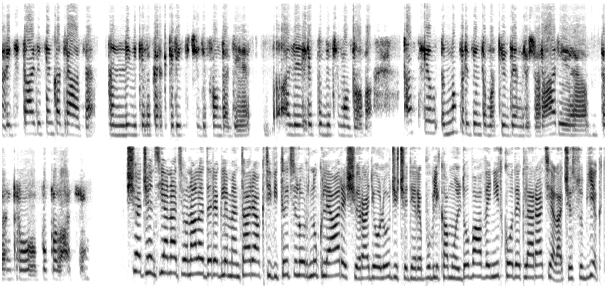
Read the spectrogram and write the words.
înregistrate se încadrează în limitele caracteristice de fond ale, ale Republicii Moldova. Astfel, nu prezintă motiv de îngrijorare pentru populație. Și Agenția Națională de Reglementare a Activităților Nucleare și Radiologice din Republica Moldova a venit cu o declarație la acest subiect.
